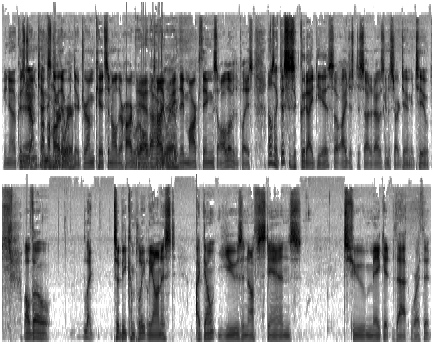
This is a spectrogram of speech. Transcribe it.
you know, because Yeah, drum techs the do that with their drum kits and all their hardware Yeah, all the, the time, hardware. right? They mark things all over the place. And I was like, this is a good idea, so I just decided I was going to start doing it too. Although, like to be completely honest, I don't use enough stands to make it that worth it.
